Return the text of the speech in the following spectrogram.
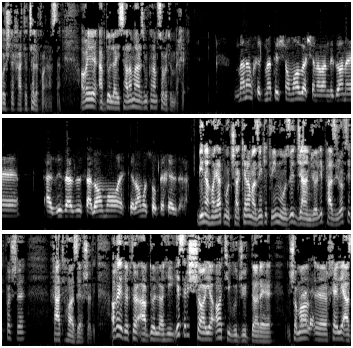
پشت خط تلفن هستن. آقای عبداللهی سلام عرض می‌کنم صبحتون بخیر. منم خدمت شما و شنوندگان عزیز از سلام و احترام و صبح بخیر دارم. بی نهایت متشکرم از اینکه تو این موضوع جنجالی پذیرفتید پشت خط حاضر شدید. آقای دکتر عبداللهی یه سری شایعاتی وجود داره. شما بله. خیلی از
